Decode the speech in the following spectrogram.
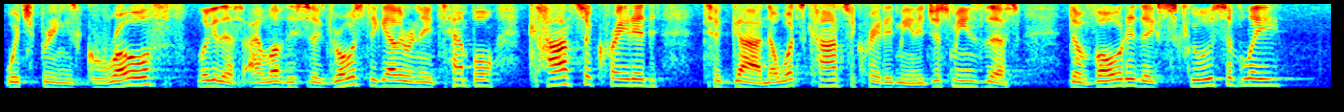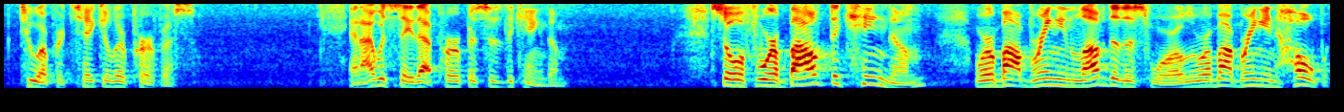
which brings growth. Look at this. I love this. It grows together in a temple consecrated to God. Now, what's consecrated mean? It just means this devoted exclusively to a particular purpose. And I would say that purpose is the kingdom. So if we're about the kingdom, we're about bringing love to this world. We're about bringing hope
